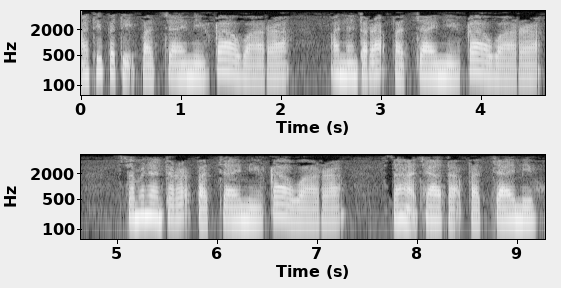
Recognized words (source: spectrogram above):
อธิปติปัจจัยมีเก้าวาระ อนันตระปัจจัยมีเก้าวาระ สมนันตระปัจจัยมีเก้าวาระ สหชาตปัจจัยมีห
